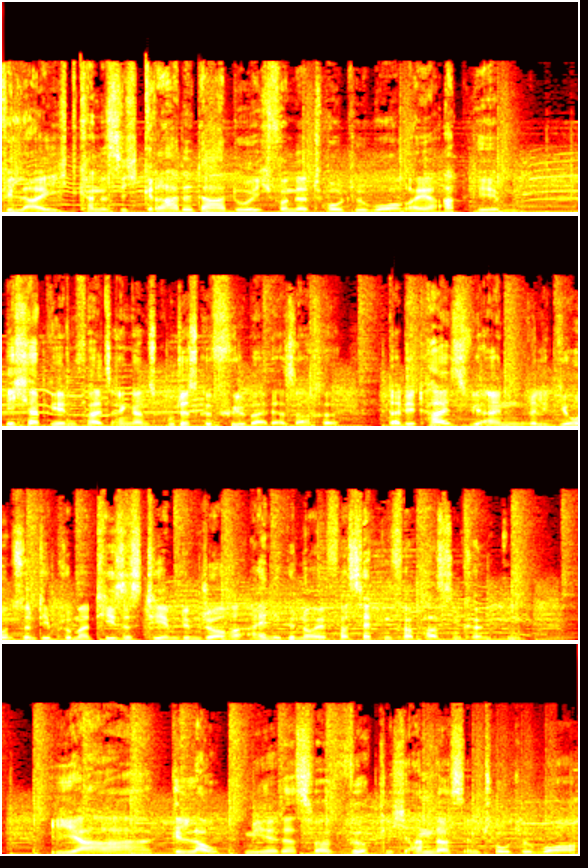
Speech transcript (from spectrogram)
Vielleicht kann es sich gerade dadurch von der Total War-Reihe abheben. Ich habe jedenfalls ein ganz gutes Gefühl bei der Sache, da Details wie ein Religions- und Diplomatiesystem dem Genre einige neue Facetten verpassen könnten. Ja, glaubt mir, das war wirklich anders in Total War.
